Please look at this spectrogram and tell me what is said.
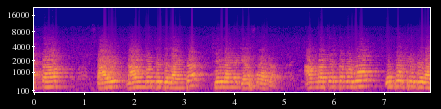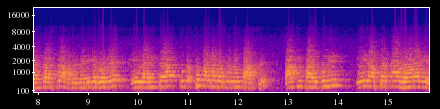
একটা পাইপ নারায়ণগঞ্জের যে লাইনটা, সেই লাইনে গ্যাস পাওয়া যায়। আমরা চেষ্টা করব উপর দিয়ে যে লাইনটা আসছে, আমাদের মেডিকেল রোডে এই লাইনটা ফুকার বাজার পর্যন্ত আসছে। বাকি পাইপগুলি এই রাস্তার কাজ হওয়ার আগে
